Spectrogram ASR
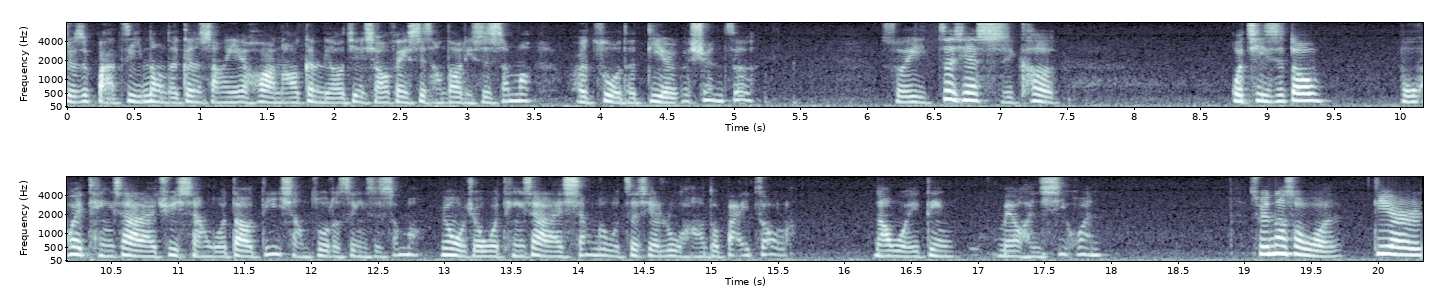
就是把自己弄得更商业化，然后更了解消费市场到底是什么而做的第二个选择。所以这些时刻，我其实都不会停下来去想我到底想做的事情是什么，因为我觉得我停下来想了，我这些路好像都白走了。那我一定没有很喜欢。所以那时候我第二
